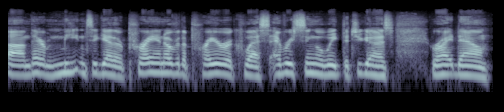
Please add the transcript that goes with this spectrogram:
Um, they're meeting together, praying over the prayer requests every single week that you guys write down.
